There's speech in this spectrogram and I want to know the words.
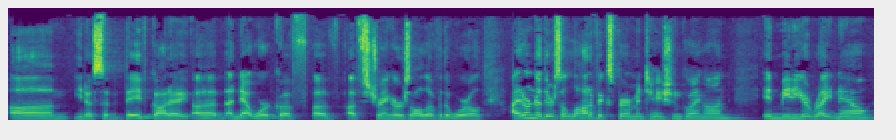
Um, you know, so they've got a, a, a network of, of, of stringers all over the world. I don't know. There's a lot of experimentation going on in media right now.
